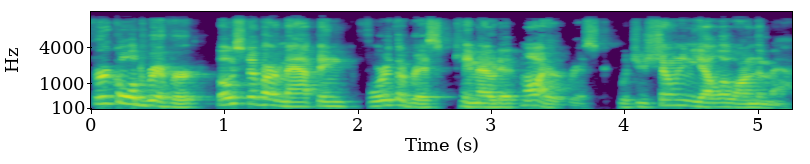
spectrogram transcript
For Gold River, most of our mapping for the risk came out at moderate risk, which is shown in yellow on the map.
